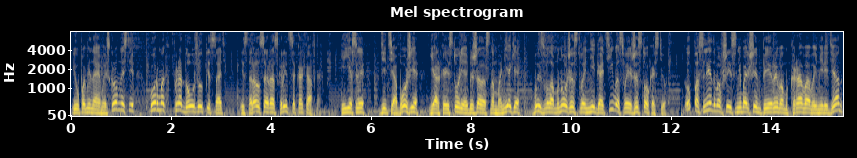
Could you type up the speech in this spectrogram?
и упоминаемой скромности Кормак продолжил писать и старался раскрыться как автор. И если «Дитя Божье», яркая история о безжалостном маньяке, вызвала множество негатива своей жестокостью, то последовавший с небольшим перерывом «Кровавый меридиан»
